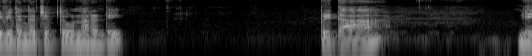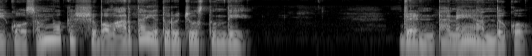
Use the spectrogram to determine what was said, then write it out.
ఈ విధంగా చెప్తూ ఉన్నారండి. బిడ్డ నీకోసం ఒక శుభవార్త ఎదురు చూస్తుంది. వెంటనే అందుకో.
